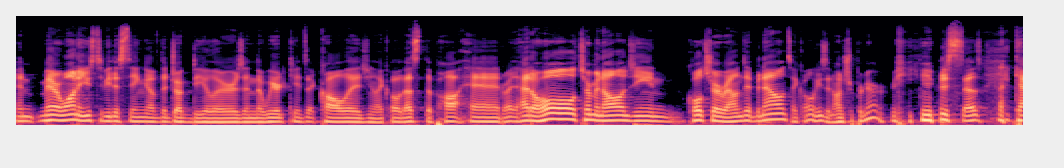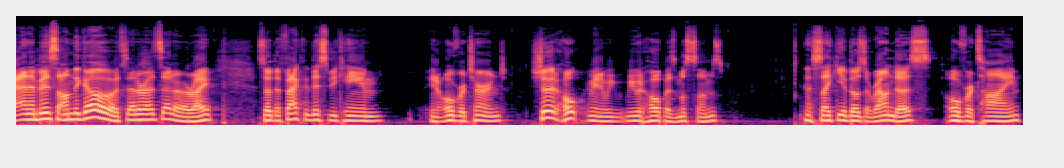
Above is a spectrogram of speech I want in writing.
And marijuana used to be this thing of the drug dealers and the weird kids at college. And you're like, oh, that's the pothead, right? It had a whole terminology and culture around it. But now it's like, oh, he's an entrepreneur. he just sells cannabis on the go, et cetera, et cetera, right? So the fact that this became, you know, overturned should hope, I mean, we, we would hope as Muslims, the psyche of those around us over time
